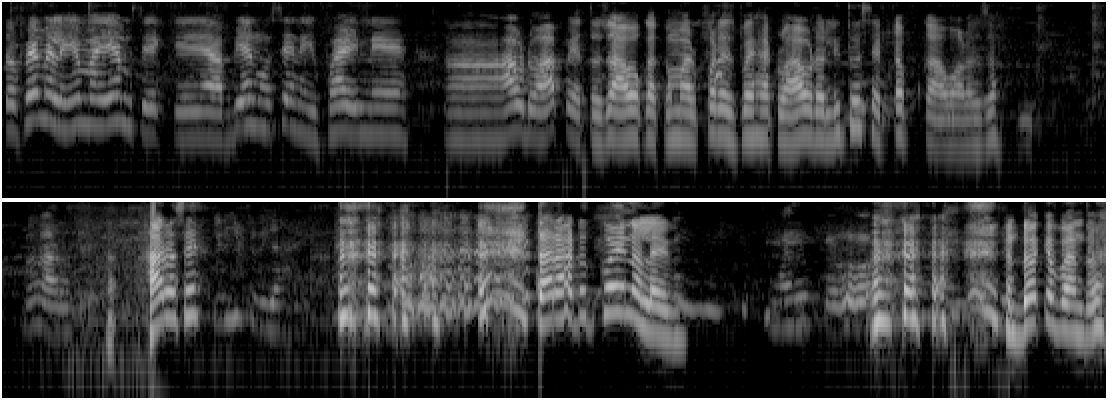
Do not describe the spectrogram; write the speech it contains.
તો ફેમિલી એમાં એમ છે કે આ બેનો છે ને એ ભાઈને આવડો આપે. તો જો આવો કાંક અમારો પરેશભાઈ હાટો આવડો લીધો છે ટપકા વાળો જો. સારો છે? તારા હાટું કોઈ ના લાવ્યું. ડોકે બાંધવા.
